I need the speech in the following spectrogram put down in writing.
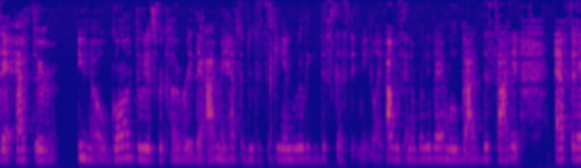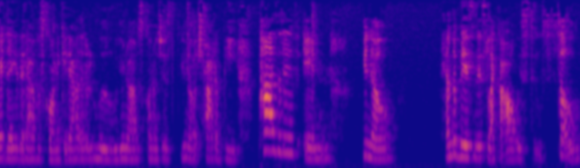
that after you know, going through this recovery that I may have to do this again really disgusted me. Like I was in a really bad mood, but I decided after that day that I was going to get out of the mood. You know, I was going to just, you know, try to be positive and, you know, handle business like I always do. So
